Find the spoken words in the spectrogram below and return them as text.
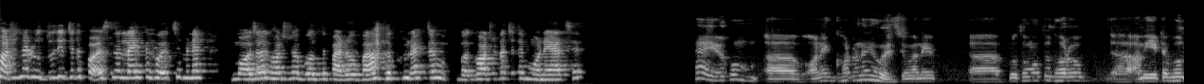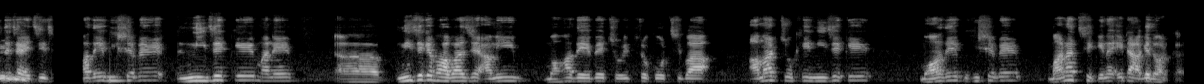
ঘটনা রুদ্রজিৎ যেটা পার্সোনাল লাইফে হয়েছে? মানে মজার ঘটনা বলতে পারো বা কোনো একটা ঘটনা যেটা মনে আছে? হ্যাঁ এরকম অনেক ঘটনাই হয়েছে। মানে প্রথমত ধরো আমি এটা বলতে চাইছি মহাদেব হিসেবে নিজেকে মানে নিজেকে ভাবা যে আমি মহাদেবের চরিত্র করছি বা আমার চোখে নিজেকে মহাদেব হিসেবে মানাচ্ছে কিনা এটা আগে দরকার।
